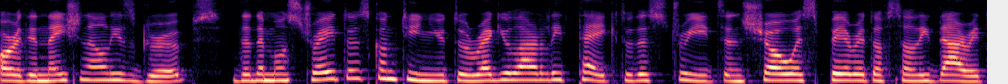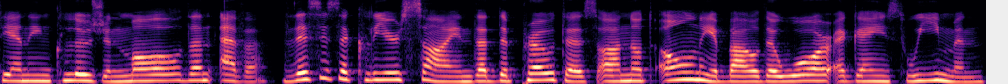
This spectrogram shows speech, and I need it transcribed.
or the nationalist groups, the demonstrators continue to regularly take to the streets and show a spirit of solidarity and inclusion more than ever. This is a clear sign that the protests are not only about the war against women,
